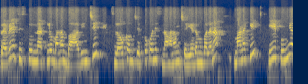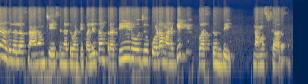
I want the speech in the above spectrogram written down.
ప్రవేశిస్తున్నట్లు మనం భావించి శ్లోకం చెప్పుకొని స్నానం చేయడం వలన మనకి ఈ పుణ్య నదులలో స్నానం చేసినటువంటి ఫలితం ప్రతిరోజు కూడా మనకి వస్తుంది. నమస్కారం.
